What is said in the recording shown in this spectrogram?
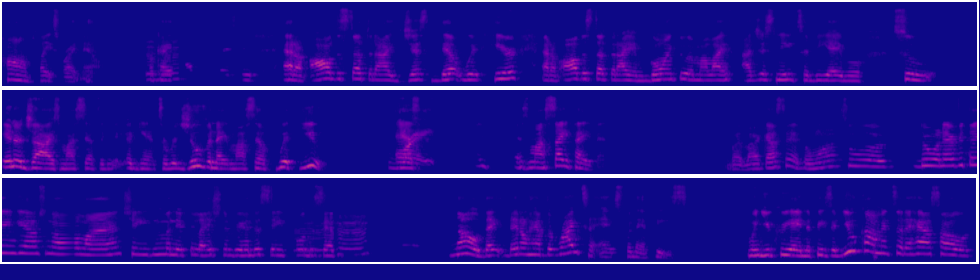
calm place right now. Okay. Mhm. Out of all the stuff that I just dealt with here, out of all the stuff that I am going through in my life, I just need to be able to energize myself again, to rejuvenate myself with you as- Right. as my safe haven. But like I said, the ones who are doing everything else, you know, lying, cheating, manipulation, being deceitful, deceptive, Mhm. no, they, they don't have the right to ask for that peace. When you're creating a peace, if you come into the household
